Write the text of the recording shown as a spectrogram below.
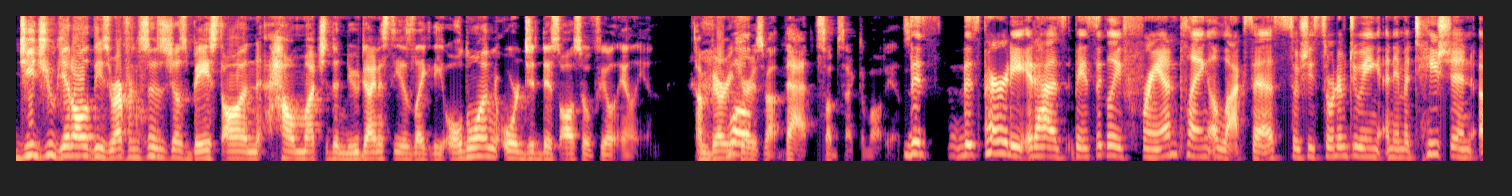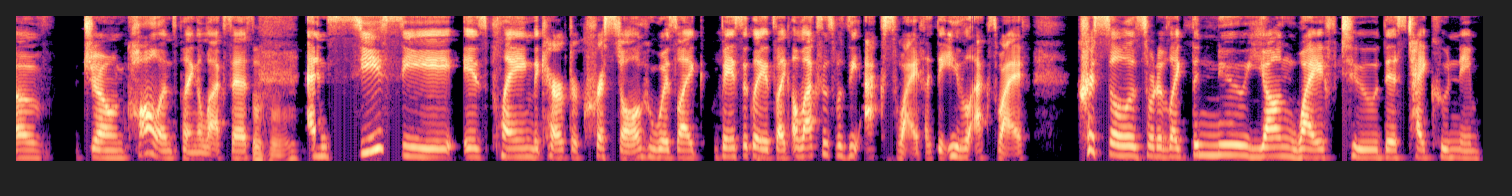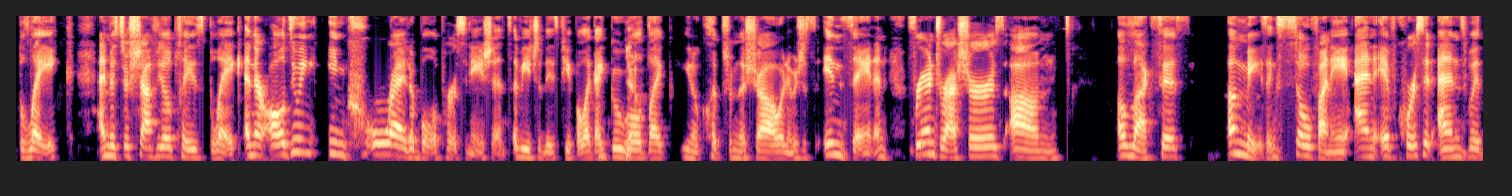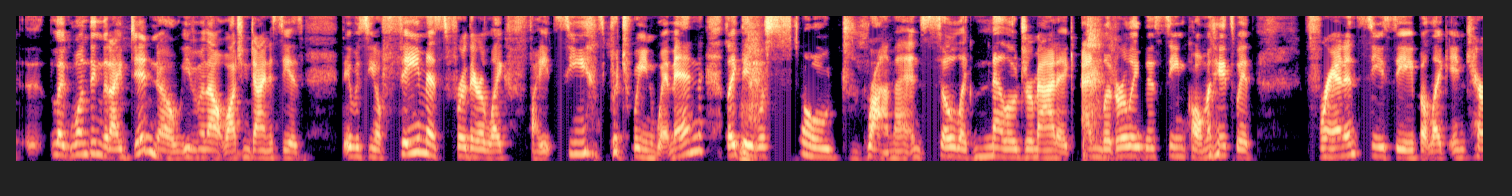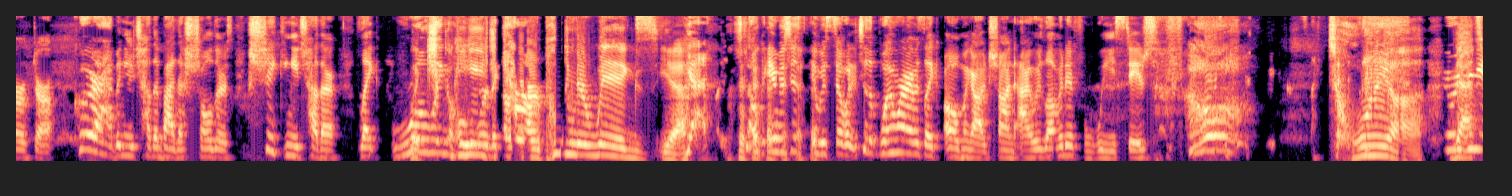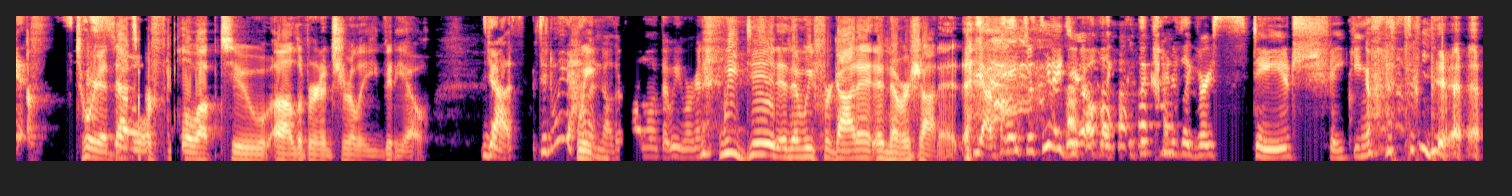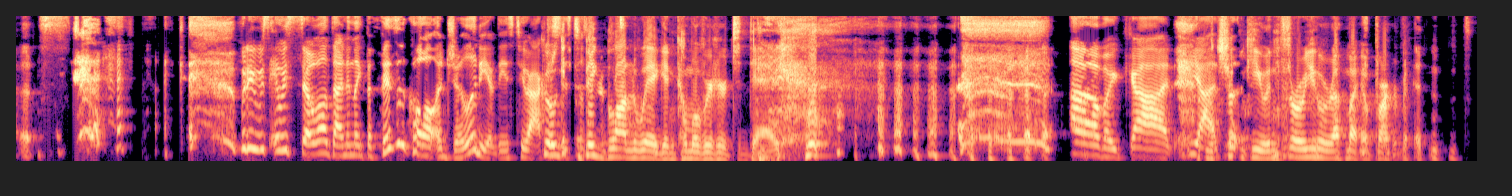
did you get all of these references just based on how much the new dynasty is like the old one or did this also feel alien i'm very Well, curious about that subsect of audience this this parody it has basically Fran playing Alexis, so she's sort of doing an imitation of Joan Collins playing Alexis, Mhm. and Cece is playing the character Krystle, who was like basically it's like Alexis was the ex-wife, like the evil ex-wife. Krystle is sort of like the new young wife to this tycoon named Blake, and Mr. Sheffield plays Blake, and they're all doing incredible impersonations of each of these people. Like I googled like you know clips from the show, and it was just insane. And Fran Drescher's um, Alexis, amazing, so funny, and of course it ends with like one thing that I did know even without watching Dynasty is it was you know famous for their like fight scenes between women like they were so drama and so like melodramatic and literally this scene culminates with Fran and Cece, but like in character, grabbing each other by the shoulders, shaking each other, like Like rolling choking over the couch. pulling their wigs. Yeah. Yes, so it was just it was so funny to the point where I was like, oh my god, Sean, I would love it if we staged the. Toria. That's be Toria, that's our follow up to uh, Laverne and Shirley video. Yes, didn't we have Wait. another follow up that we were gonna? We did, and then we forgot it and never shot it. Yeah, but like just the idea of like the kind of like very stage shaking of another yes. but it was it was so well done and like the physical agility of these two actors. Go get the big blonde wig and come over here today. oh my god! Yeah, choke you and throw you around my apartment.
